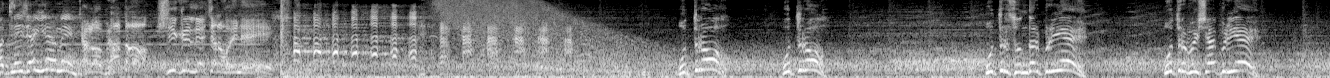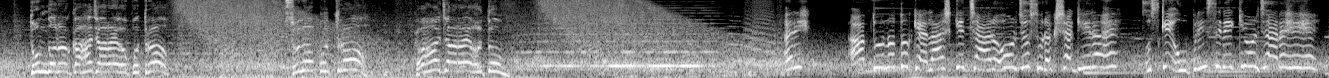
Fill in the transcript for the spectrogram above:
मत ले जाइए हमें। चलो भ्राता शीघ्र ले चलो इन्हें। पुत्रो पुत्रो। पुत्र सुंदर प्रिय पुत्र विषय प्रिय तुम दोनों कहाँ जा रहे हो पुत्रो? सुनो पुत्रो कहाँ जा रहे हो तुम? अरे आप दोनों तो कैलाश के चारों ओर जो सुरक्षा घेरा है उसके ऊपरी सिरे की ओर जा रहे हैं।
